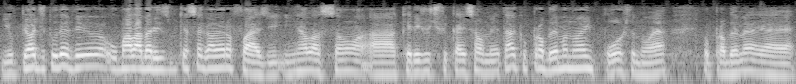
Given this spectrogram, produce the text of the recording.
E o pior de tudo é ver o malabarismo que essa galera faz em relação a querer justificar esse aumento. Ah, que o problema não é imposto, não é. O problema é,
